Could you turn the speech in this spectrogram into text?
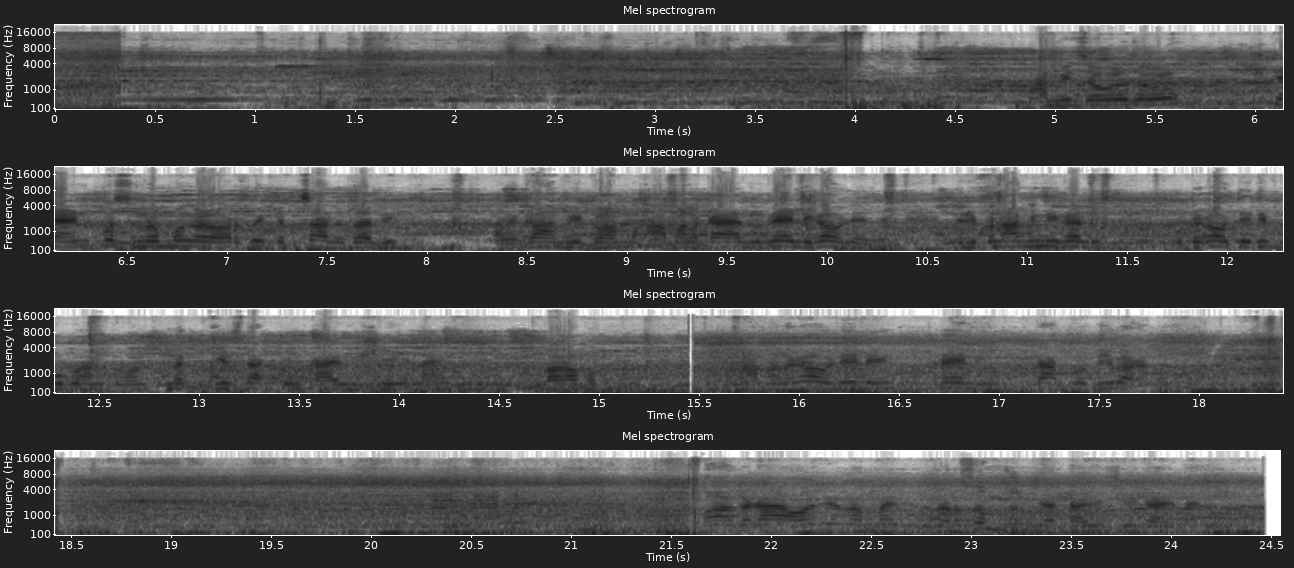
आम्ही जवळजवळ स्टँडपासून मंगळवार पेठेत चालत आली. आणि का आम्ही गाम आम्हाला काय अजून रॅली गावली नाही. तरी पण आम्ही निघालो. कुठं गावते ती बघू तुम्हाला नक्कीच दाखवेन काय विषय नाही. बघा बघ. आम्हाला गावलेले रॅली दाखवते बघा. माझा काय आवाज येणार नाही. जरा समजून घ्या काय विषय काय नाही.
